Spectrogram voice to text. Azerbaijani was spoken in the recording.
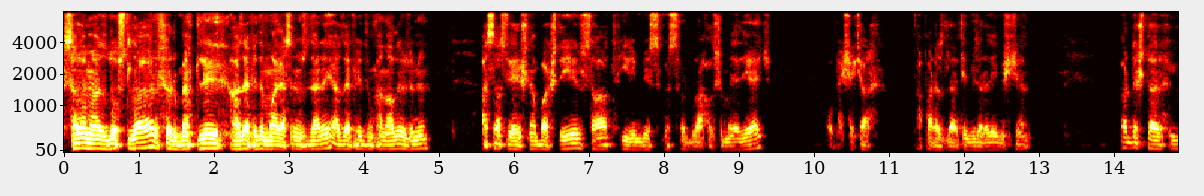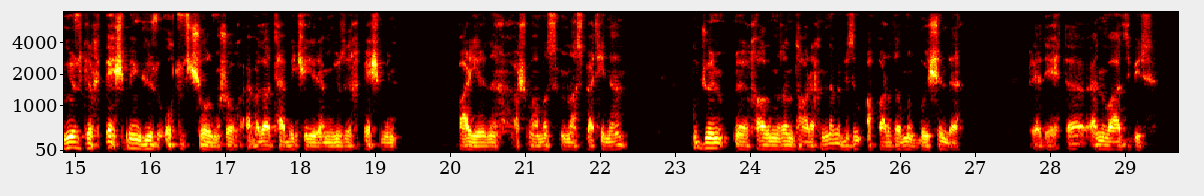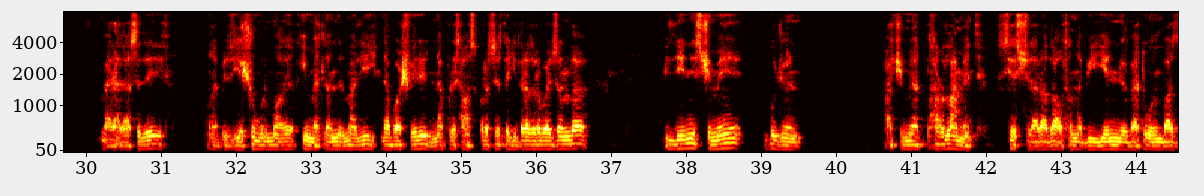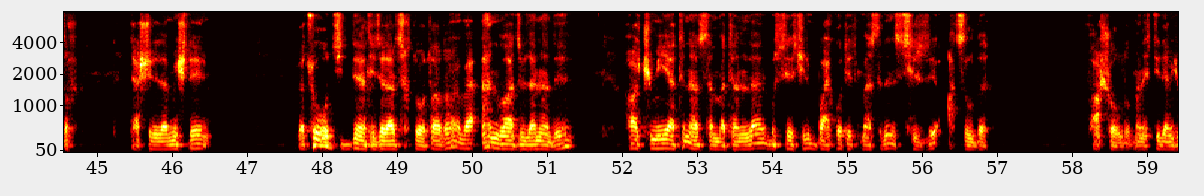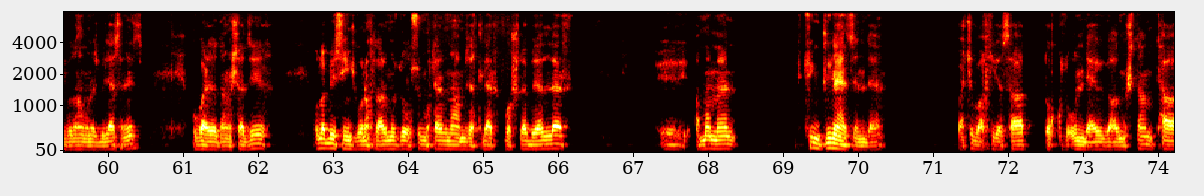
Salam əziz dostlar, hörmətli Azəfidim ailəsinin üzvləri, Azəfidim kanalı özünün əsas verişinə başlayır. Saat 21.00 buraxılışımı eləyək. O peşəkar aparızlar televizora demişkən. Qardaşlar, 145.132 olmuşuq. Əvvəla təbrik edirəm 145 min bar yerini aşmamız münasibəti ilə. Bugün e, xalqımızın tarixində və bizim apardığımız bu işin də belə deyək də ən vacib bir mərhələsidir. Buna biz yeşun vurmalıyıq, qiymətləndirməliyik. Nə baş verir, nə proses, hansı prosesdə gedir Azərbaycanda. Bildiyiniz kimi bu gün hakimiyyət parlament seçkiləri adı altında bir yeni növbəti oyunbazlıq təşkil edilmişdi və çox ciddi nəticələr çıxdı ortağa və ən vaciblər nədir? Hakimiyyətin əzizən vətənlər bu seçkini boykot etməsinin sirri açıldı faş oldu. Mən istəyirəm ki, bunu hamınız biləsiniz. Bu barədə danışacağıq. Ola bilsin ki, qonaqlarımız da olsun, müxtəlif namizədlər qoşula bilərlər. E, amma mən bütün gün ərzində Bakı vaxtı ilə saat 9-10 dəqiqə qalmışdan ta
